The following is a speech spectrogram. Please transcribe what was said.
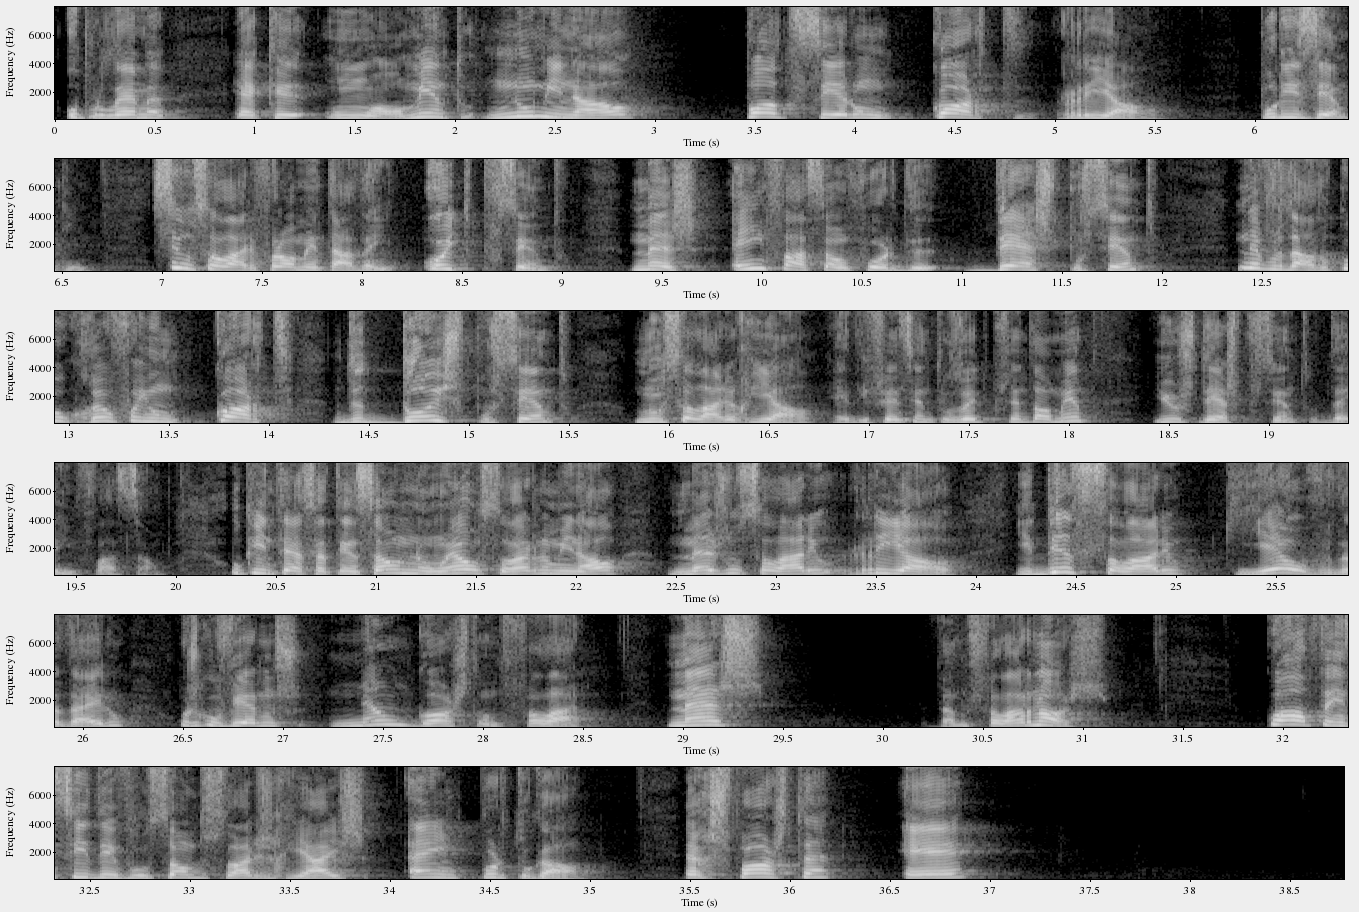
O problema é que um aumento nominal pode ser um corte real. Por exemplo, se o salário for aumentado em 8%, mas a inflação for de 10%, na verdade o que ocorreu foi um corte de 2% no salário real. É a diferença entre os 8% de aumento e os 10% da inflação. O que interessa, atenção, não é o salário nominal, mas o salário real. E desse salário, que é o verdadeiro, os governos não gostam de falar. Mas Vamos falar nós. Qual tem sido a evolução dos salários reais em Portugal? A resposta é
